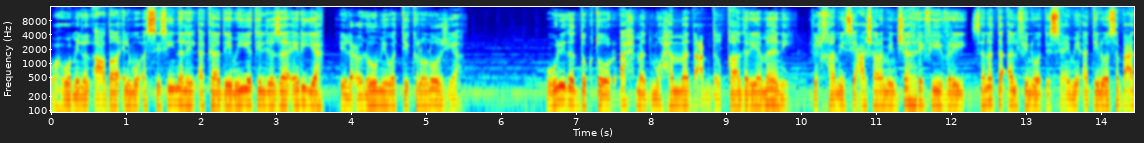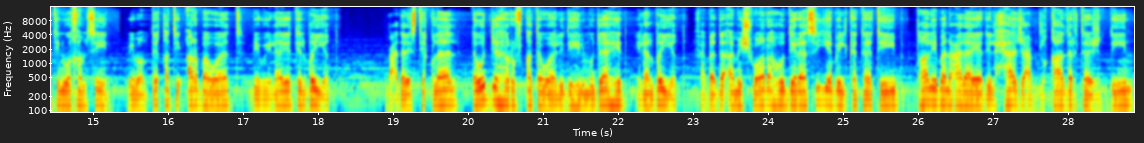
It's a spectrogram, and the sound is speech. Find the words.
وهو من الأعضاء المؤسسين للأكاديمية الجزائرية للعلوم والتكنولوجيا. ولد الدكتور أحمد محمد عبد القادر يماني. في الخامس عشر من شهر فيفري سنة 1957 بمنطقة أربوات بولاية البيض. بعد الاستقلال توجه رفقة والده المجاهد إلى البيض فبدأ مشواره الدراسي بالكتاتيب طالبا على يد الحاج عبد القادر تاج الدين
